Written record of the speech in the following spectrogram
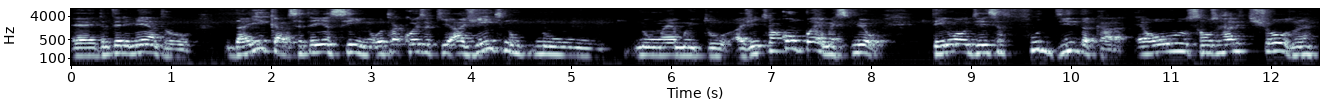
É, entretenimento. Daí, cara, você tem assim, outra coisa que a gente não, não, não é muito. A gente não acompanha, mas, meu, tem uma audiência fodida, cara. É o, são os reality shows, né?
